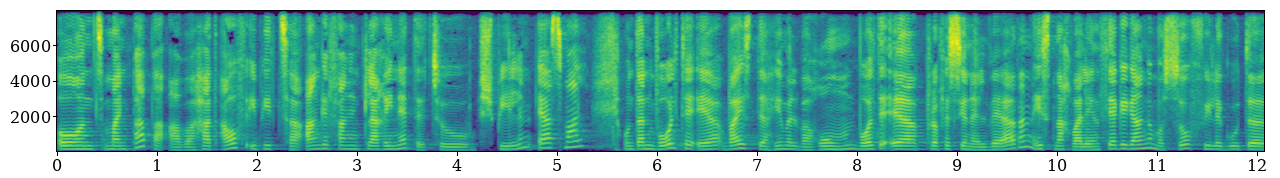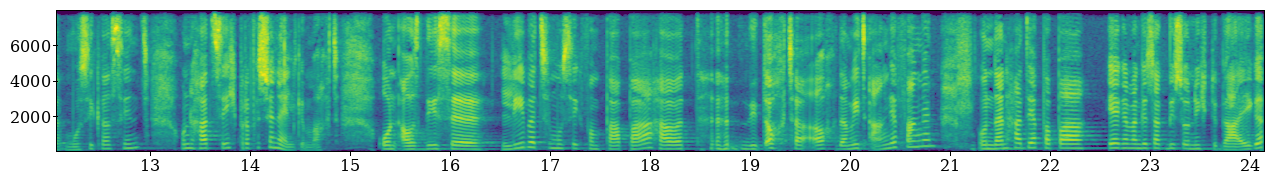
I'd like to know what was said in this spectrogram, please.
Und mein Papa aber hat auf Ibiza angefangen, Klarinette zu spielen erstmal. Und dann wollte er, weiß der Himmel warum, wollte er professionell werden, ist nach Valencia gegangen, wo so viele gute Musiker sind und hat sich professionell gemacht. Und aus diesem diese Liebe zur Musik von Papa hat die Tochter auch damit angefangen. Und dann hat der Papa irgendwann gesagt, wieso nicht Geige?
